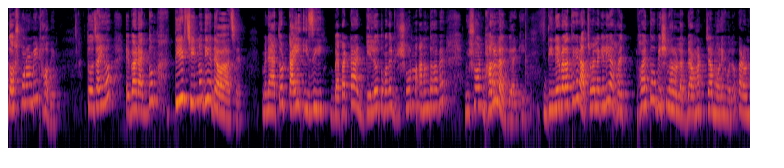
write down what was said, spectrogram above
দশ পনেরো মিনিট হবে। তো যাই হোক, এবার একদম তীর চিহ্ন দিয়ে দেওয়া আছে। মানে এতটাই ইজি ব্যাপারটা, আর গেলেও তোমাদের ভীষণ আনন্দ হবে, ভীষণ ভালো লাগবে আর কি। দিনের বেলা থেকে রাত্রেবেলা গেলেই হয়- হয়তো বেশি ভালো লাগবে, আমার যা মনে হলো, কারণ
